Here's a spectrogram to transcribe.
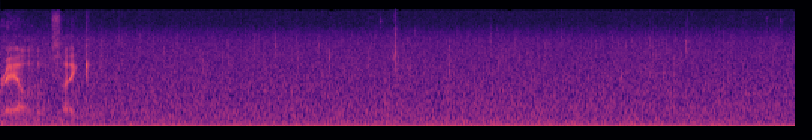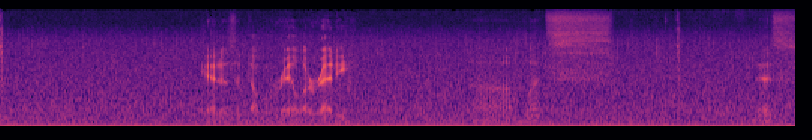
rail, it looks like. Yeah, it is a double rail already. Um, let's this.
